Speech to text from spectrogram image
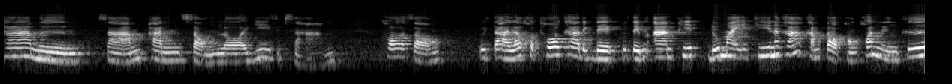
53,223 ข้อ 2อุ้ยตายแล้วขอโทษค่ะเด็กๆ ครูติ๋มอ่านผิด ดูใหม่อีกทีนะคะคำตอบของข้อ1คือ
